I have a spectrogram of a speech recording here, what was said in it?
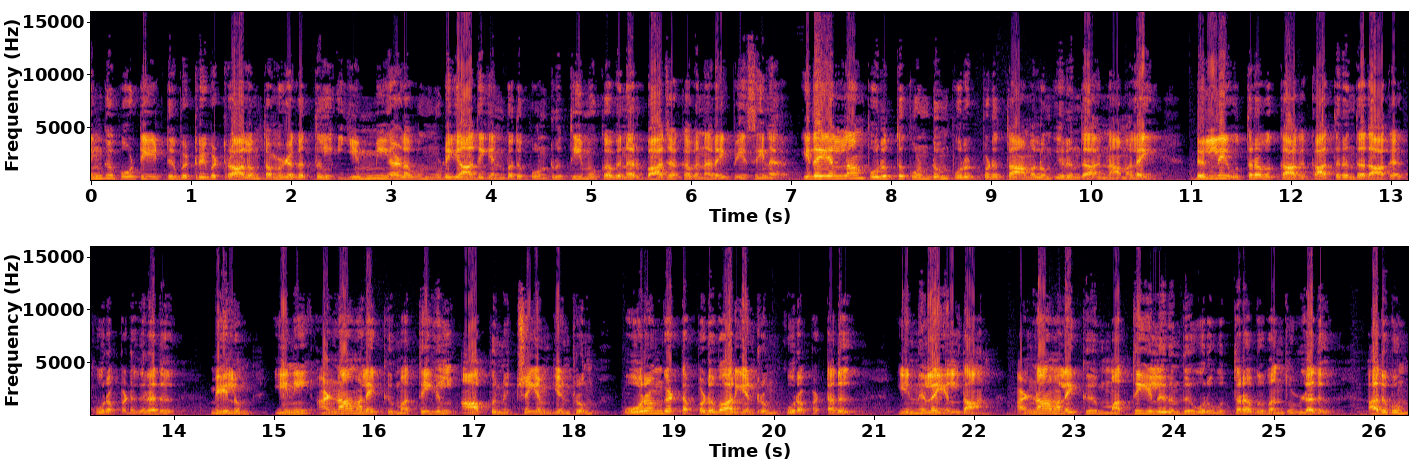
எங்கு போட்டியிட்டு வெற்றி பெற்றாலும் தமிழகத்தில் இம்மி அளவு முடியாது என்பது போன்று திமுகவினர் பாஜகவினரை பேசினர். இதையெல்லாம் பொறுத்து கொண்டும் பொருட்படுத்தாமலும் இருந்த அண்ணாமலை டெல்லி உத்தரவுக்காக காத்திருந்ததாக கூறப்படுகிறது. மேலும் இனி அண்ணாமலைக்கு மத்தியில் ஆப்பு நிச்சயம் என்றும் ஓரங்கட்டப்படுவார் என்றும் கூறப்பட்டது. இந்நிலையில்தான் அண்ணாமலைக்கு மத்தியிலிருந்து ஒரு உத்தரவு வந்துள்ளது. அதுவும்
